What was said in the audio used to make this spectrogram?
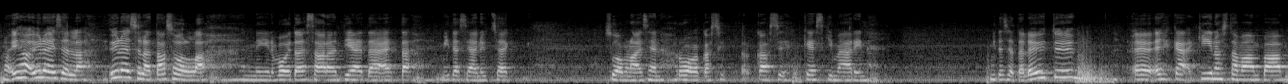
No ihan yleisellä, yleisellä tasolla niin voitaisiin saada tietää, että mitä siellä nyt se suomalaisen ruokakassi keskimäärin, mitä sieltä löytyy. Ehkä kiinnostavampaa,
